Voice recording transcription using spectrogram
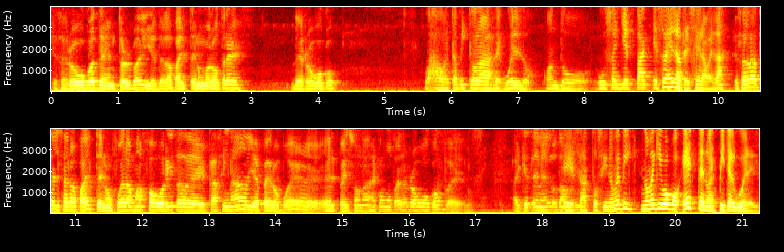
Ese Robocop de Enter Bay es de la parte número 3 de Robocop. Wow, esta pistola la recuerdo. Cuando usa el jetpack, eso es en la tercera, ¿verdad? Esa es la tercera parte, no fue la más favorita de casi nadie, pero pues el personaje como tal, Robocop, pues, hay que tenerlo también. Exacto, si no me, no me equivoco, este no es Peter Weller.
